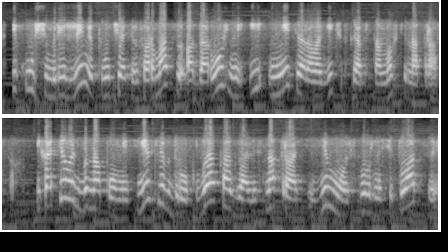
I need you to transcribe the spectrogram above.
в текущем режиме получать информацию о дорожной и метеорологической обстановке на трассах. Хотелось бы напомнить, если вдруг вы оказались на трассе зимой в сложной ситуации,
